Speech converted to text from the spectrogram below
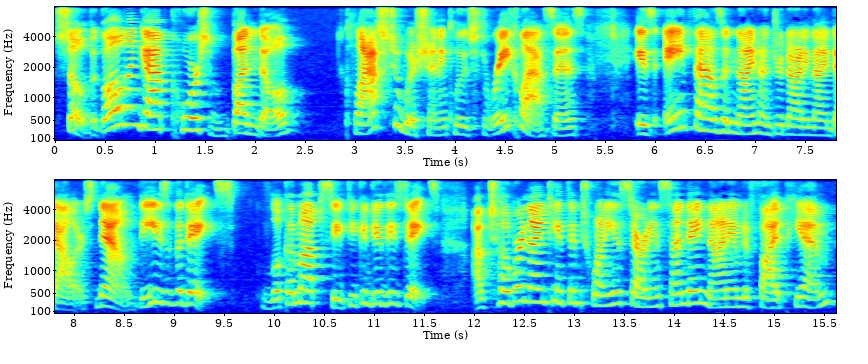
So the Golden Gap Course Bundle class tuition includes three classes is $8,999. Now, these are the dates. Look them up, see if you can do these dates. October 19th and 20th, starting Sunday, 9 a.m. to 5 p.m.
